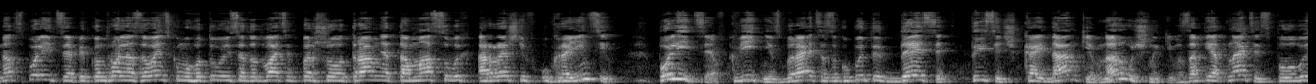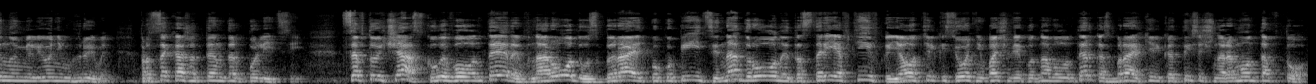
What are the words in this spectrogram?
Нацполіція підконтрольна Зеленському готується до 21 травня та масових арештів українців. Поліція в квітні збирається закупити 10 тисяч кайданків, наручників за 15,5 мільйонів гривень. Про це каже тендер поліції. Це в той час, коли волонтери в народу збирають по копійці на дрони та старі автівки. Я от тільки сьогодні бачив, як одна волонтерка збирає кілька тисяч на ремонт авто.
